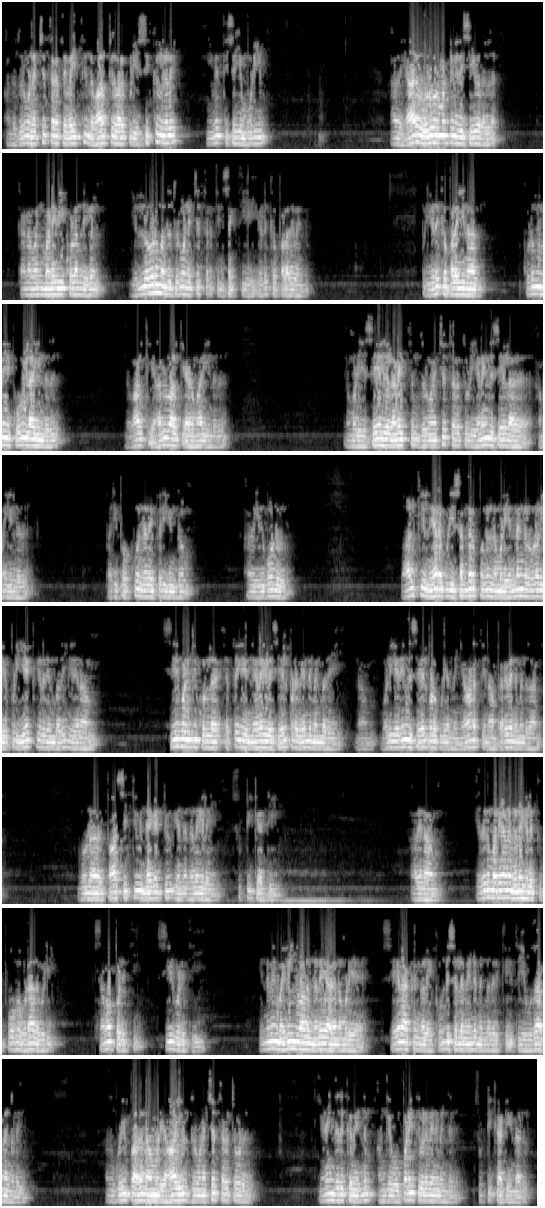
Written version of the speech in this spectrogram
அந்த துருவ நட்சத்திரத்தை வைத்து இந்த வாழ்க்கையில் வரக்கூடிய சிக்கல்களை நிவர்த்தி செய்ய முடியும். அதை யாரோ ஒருவர் மட்டும் இதை செய்வதல்ல. கணவன் மனைவி குழந்தைகள் எல்லோரும் அந்த துருவ நட்சத்திரத்தின் சக்தியை எடுக்க பழக வேண்டும். இப்படி எடுக்க பழகினால் குடும்பமே கோவிலாகின்றது. இந்த வாழ்க்கை அருள் வாழ்க்கையாக மாறுகின்றது. நம்முடைய செயல்கள் அனைத்தும் துருவ நட்சத்திரத்தோடு இணைந்து செயலாக அமைகின்றது. பரிபக்குவ நிலை பெறுகின்றோம். ஆக இதுபோன்று வாழ்க்கையில் நேரக்கூடிய சந்தர்ப்பங்கள் நம்முடைய எண்ணங்கள் உணர்வு எப்படி இயக்குகிறது என்பதையும் இதை நாம் சீர்படுத்திக் கொள்ள எத்தகைய நிலைகளை செயல்பட வேண்டும் என்பதை நாம் வழியறிந்து செயல்படக்கூடிய அந்த ஞானத்தை நாம் பெற வேண்டும் என்றுதான் குருநாதர் பாசிட்டிவ் நெகட்டிவ் என்ற நிலைகளை சுட்டிக்காட்டி அதை நாம் எதிர்மறையான நிலைகளுக்கு போக விடாதபடி சமப்படுத்தி சீர்படுத்தி இன்னுமே மகிழ்ந்து வாழும் நிலையாக நம்முடைய செயலாக்கங்களை கொண்டு செல்ல வேண்டும் என்பதற்கு இத்தகைய உதாரணங்களை. அது குறிப்பாக நம்முடைய ஆயுள் துருவ நட்சத்திரத்தோடு இணைந்திருக்க வேண்டும் அங்கே ஒப்படைத்து விட வேண்டும் என்று சுட்டிக்காட்டுகின்றார்கள்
